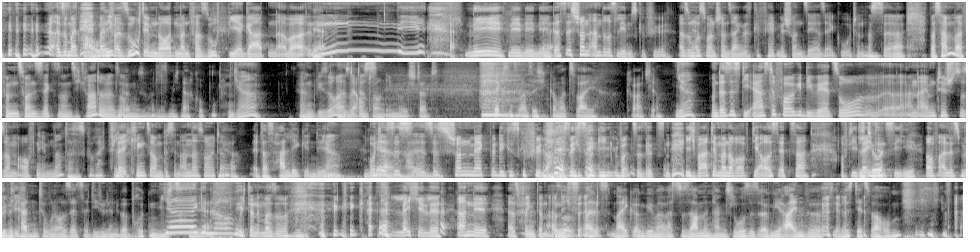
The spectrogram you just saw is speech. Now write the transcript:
also man, man versucht im Norden, man versucht Biergarten, aber Ja. nee, nee, nee, nee, nee. Ja. Das ist schon ein anderes Lebensgefühl. Also Ja. muss man schon sagen, das gefällt mir schon sehr, sehr gut. Und das, äh, was haben wir? 25, 26 Grad oder so? Irgendwie so, lass mich nachgucken. Ja, irgendwie so. Also das, Downtown Ingolstadt. 26,2 Grad, ja. ja. Und das ist die erste Folge, die wir jetzt so äh, an einem Tisch zusammen aufnehmen, ne? Das ist korrekt. Vielleicht klingt es auch ein bisschen anders heute. ja. Etwas hallig in den. Ja. Und es ist, Hallen. es ist schon ein merkwürdiges Gefühl, auch sich so gegenüber zu sitzen. Ich warte immer noch auf die Aussetzer, auf die, Die Latency, die- auf alles die Mögliche. bekannten Tonaussetzer, die du dann überbrücken musst. Ja, Die- genau. Wo ich dann immer so lächele. Ach nee, das bringt dann auch Also, nichts. falls Mike irgendwie mal was Zusammenhangsloses irgendwie reinwirft, ihr wisst jetzt warum.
